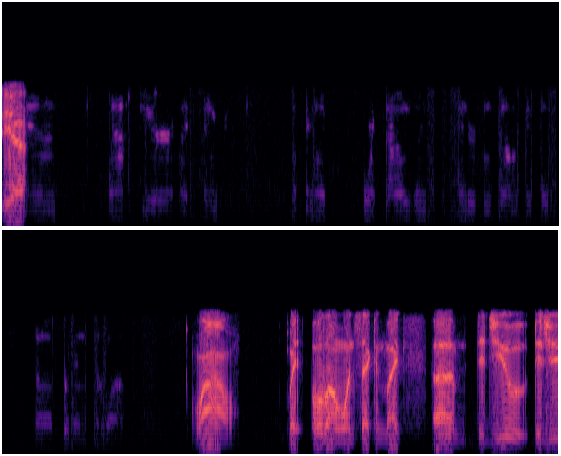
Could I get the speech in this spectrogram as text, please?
Yeah. And last year, I think something like 4,000 and some people put in the lot. Wow. Wait, hold on one second, Mike. Um, did you did you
